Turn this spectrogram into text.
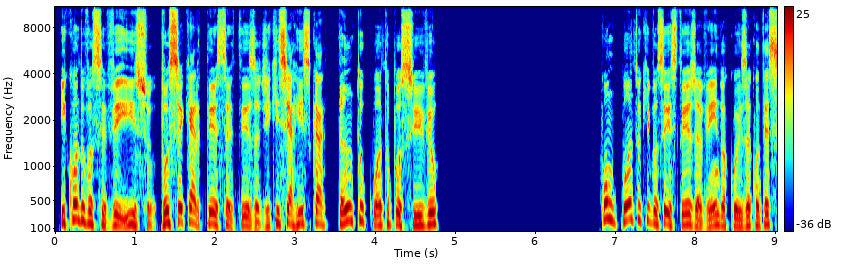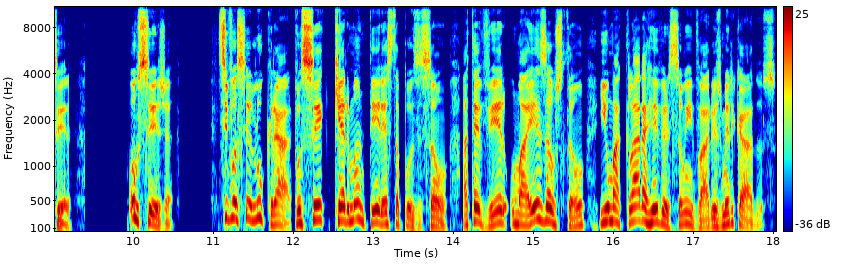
E quando você vê isso, você quer ter certeza de que se arrisca tanto quanto possível com quanto que você esteja vendo a coisa acontecer. Ou seja, se você lucrar, você quer manter esta posição até ver uma exaustão e uma clara reversão em vários mercados.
